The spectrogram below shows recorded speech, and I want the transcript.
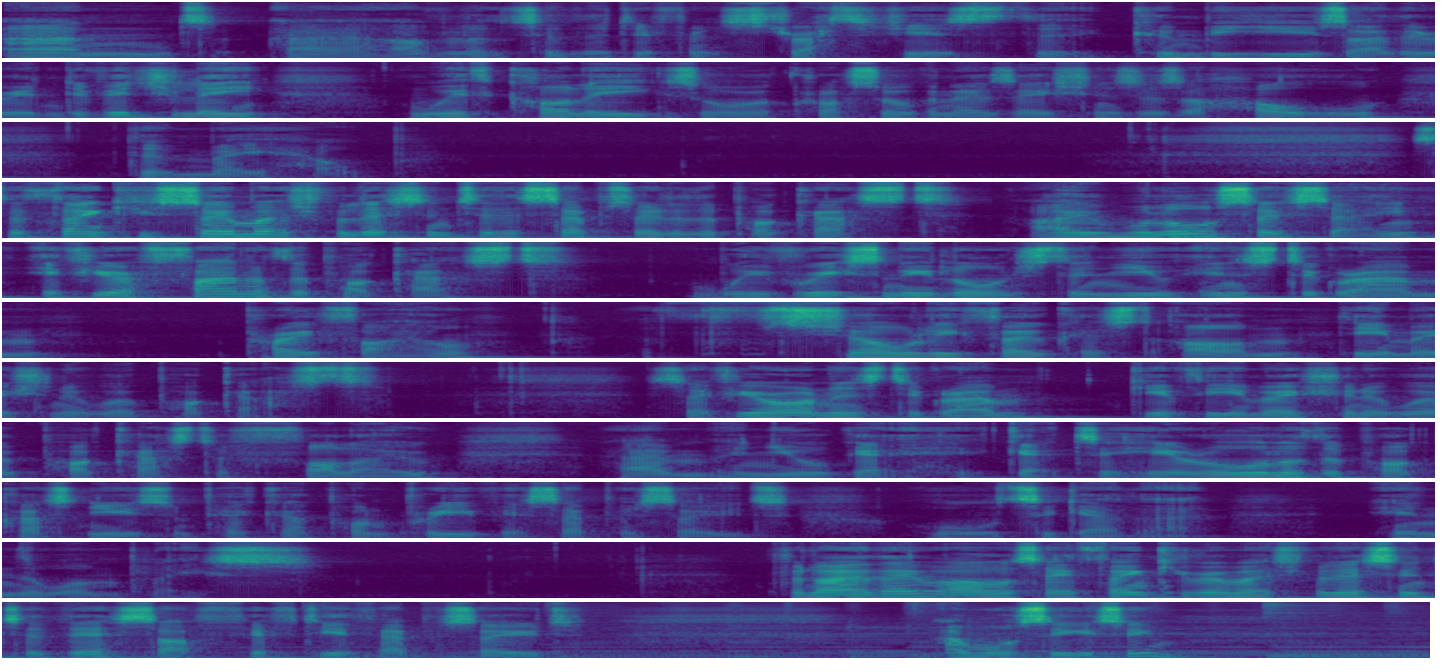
and uh, I've looked at the different strategies that can be used either individually with colleagues or across organizations as a whole that may help. So, thank you so much for listening to this episode of the podcast. I will also say, if you're a fan of the podcast, we've recently launched a new Instagram profile solely focused on the Emotion at Work podcast. So if you're on Instagram, give the Emotion at Work podcast a follow, um, and you'll get get to hear all of the podcast news and pick up on previous episodes all together in the one place. For now, though, I will say thank you very much for listening to this, our 50th episode, and we'll see you soon.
